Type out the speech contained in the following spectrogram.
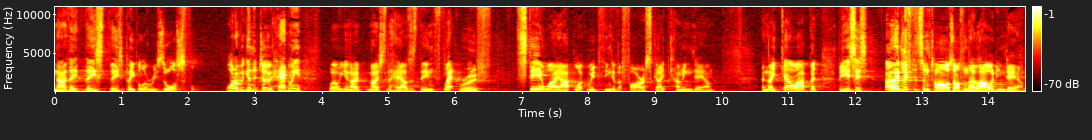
no, they, these, these people are resourceful. What are we going to do? How can we? Well, you know, most of the houses then, flat roof, stairway up, like we'd think of a fire escape coming down. And they go up, but, but he says, oh, they lifted some tiles off and they lowered him down.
